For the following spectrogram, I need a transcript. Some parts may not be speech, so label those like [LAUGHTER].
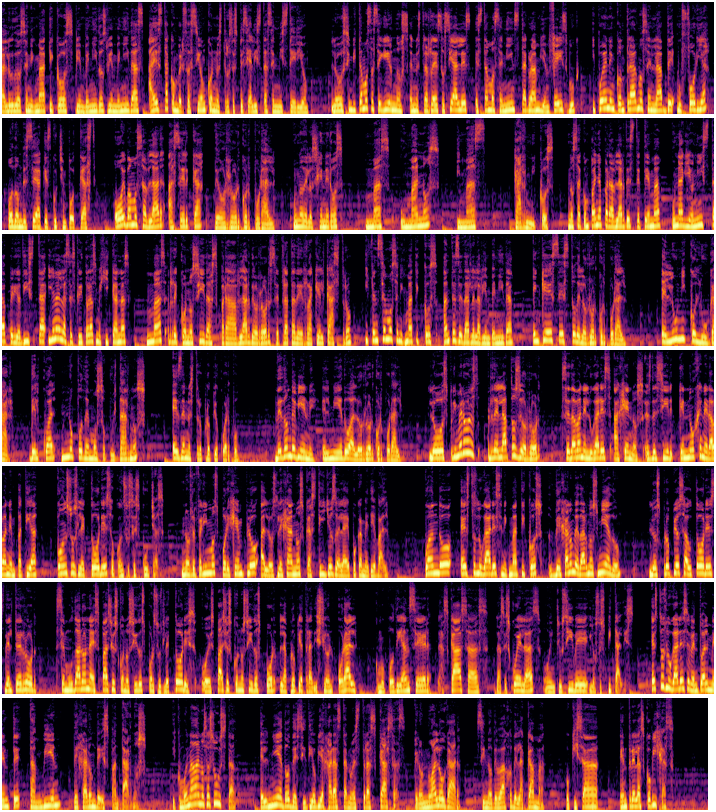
Saludos enigmáticos, bienvenidos, bienvenidas a esta conversación con nuestros especialistas en misterio. Los invitamos a seguirnos en nuestras redes sociales, estamos en Instagram y en Facebook y pueden encontrarnos en la app de Euforia o donde sea que escuchen podcast. Hoy vamos a hablar acerca de horror corporal, uno de los géneros más humanos y más cárnicos. Nos acompaña para hablar de este tema una guionista, periodista y una de las escritoras mexicanas más reconocidas para hablar de horror. Se trata de Raquel Castro. Y pensemos enigmáticos, antes de darle la bienvenida, en qué es esto del horror corporal. El único lugar del cual no podemos ocultarnos es de nuestro propio cuerpo. ¿De dónde viene el miedo al horror corporal? Los primeros relatos de horror se daban en lugares ajenos, es decir, que no generaban empatía con sus lectores o con sus escuchas. Nos referimos, por ejemplo, a los lejanos castillos de la época medieval. Cuando estos lugares enigmáticos dejaron de darnos miedo, los propios autores del terror se mudaron a espacios conocidos por sus lectores o espacios conocidos por la propia tradición oral, como podían ser las casas, las escuelas o inclusive los hospitales. Estos lugares eventualmente también dejaron de espantarnos. Y como nada nos asusta, el miedo decidió viajar hasta nuestras casas, pero no al hogar, sino debajo de la cama o quizá entre las cobijas.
